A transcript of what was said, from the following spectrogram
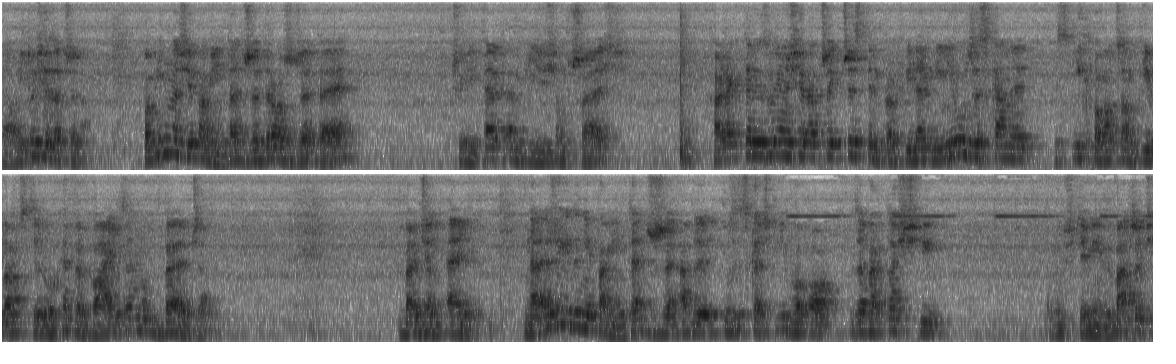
no i tu się zaczyna. Powinno się pamiętać, że drożdże te, czyli FM56, charakteryzują się raczej czystym profilem i nie uzyskany z ich pomocą piwa w stylu Hefeweizen lub Belgian. Belgian Ale. Należy jedynie pamiętać, że aby uzyskać piwo o zawartości, to musicie mi wybaczyć,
